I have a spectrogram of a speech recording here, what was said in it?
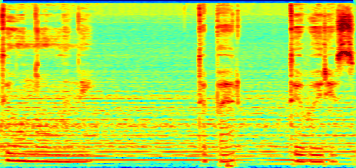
ти оновлений, тепер ти виріс.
